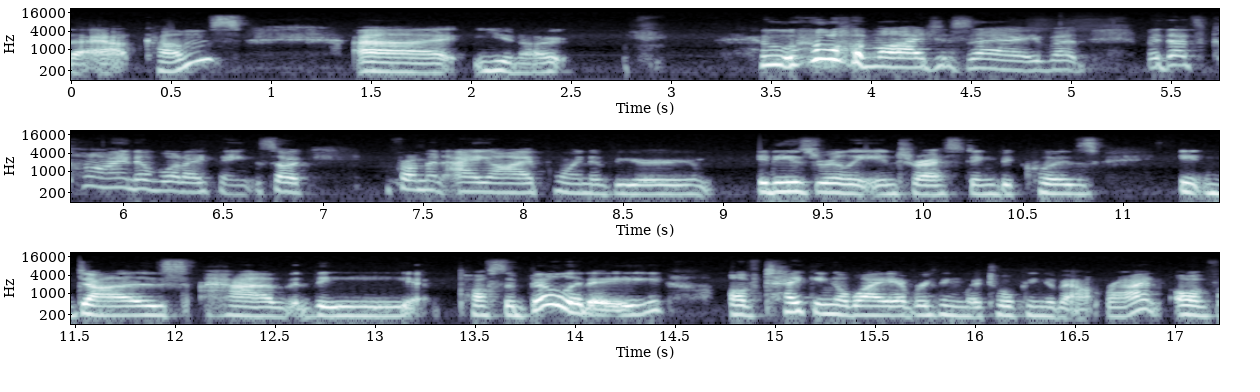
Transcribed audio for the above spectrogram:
the outcomes. Uh, you know, who, who am I to say? But but that's kind of what I think. So from an AI point of view, it is really interesting because it does have the possibility of taking away everything we're talking about, right? Of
